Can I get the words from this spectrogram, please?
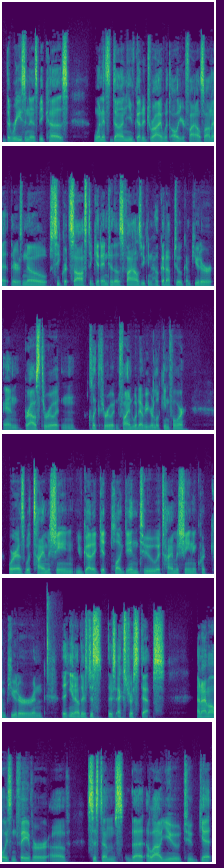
the reason is because when it's done, you've got a drive with all your files on it. There's no secret sauce to get into those files. You can hook it up to a computer and browse through it and click through it and find whatever you're looking for. Whereas with Time Machine, you've got to get plugged into a Time Machine and quick computer, and that you know, there's just there's extra steps. And I'm always in favor of systems that allow you to get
